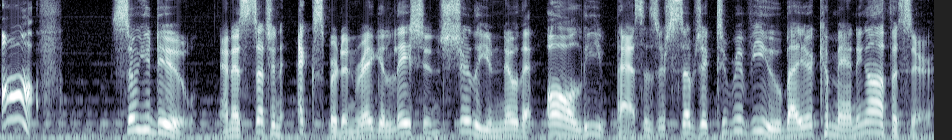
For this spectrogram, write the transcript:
off. So you do. And as such an expert in regulations, surely you know that all leave passes are subject to review by your commanding officer.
